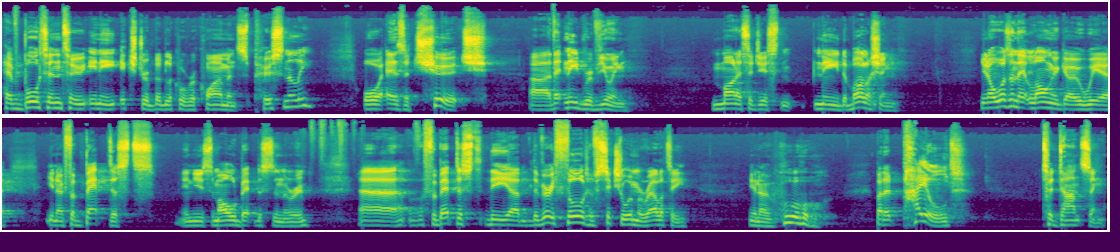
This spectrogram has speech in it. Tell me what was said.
have bought into any extra biblical requirements personally or as a church uh, that need reviewing. Might I suggest need abolishing? You know, it wasn't that long ago where, you know, for Baptists, and use some old Baptists in the room, Uh, for Baptists, the, uh, the very thought of sexual immorality, you know, whoo, but it paled to dancing.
